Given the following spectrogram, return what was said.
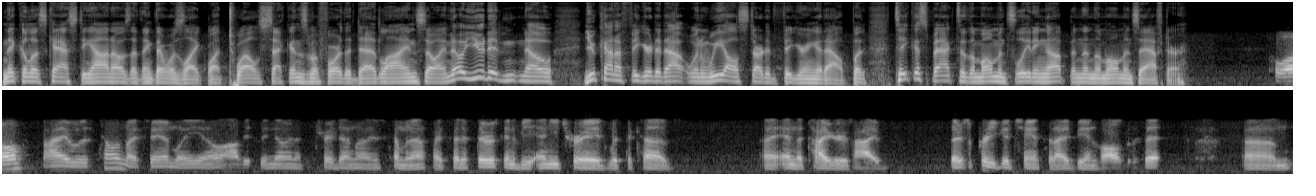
Nicholas Castellanos. I think there was like, what, 12 seconds before the deadline. So I know you didn't know. You kind of figured it out when we all started figuring it out. But take us back to the moments leading up and then the moments after. Well, I was telling my family, you know, obviously knowing that the trade deadline was coming up, I said if there was going to be any trade with the Cubs uh, and the Tigers, I there's a pretty good chance that I'd be involved with it. Um,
